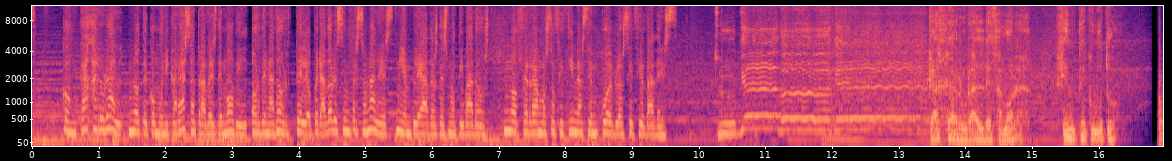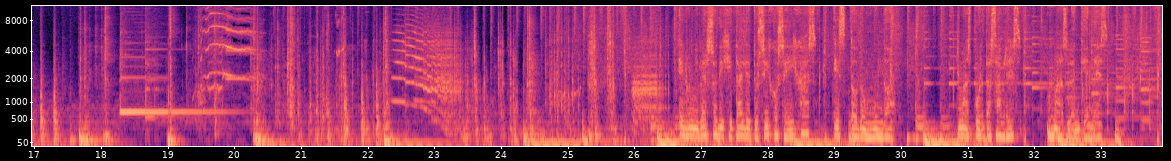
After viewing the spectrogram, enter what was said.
Con Caja Rural no te comunicarás a través de móvil, ordenador, teleoperadores impersonales ni empleados desmotivados. No cerramos oficinas en pueblos y ciudades. Caja Rural de Zamora. Gente como tú. El universo digital de tus hijos e hijas es todo un mundo. Más puertas abres, más lo entiendes.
